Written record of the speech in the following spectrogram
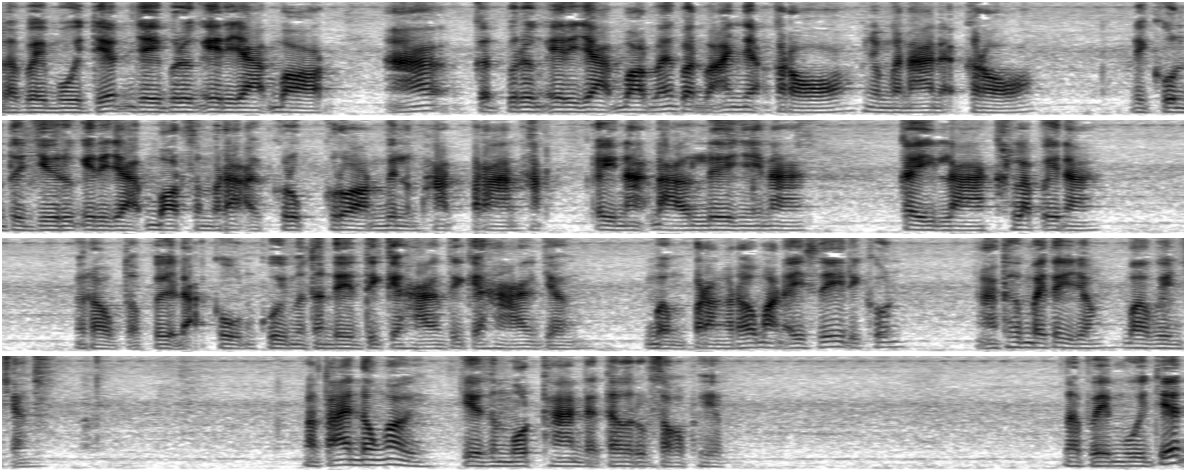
ដល់ពេលមួយទៀតនិយាយរឿងអេរិយាបត អើគិតរឿងអេរិយាបតមែនប៉ុន្តែអញអ្នកក្រខ្ញុំកណាអ្នកក្រនេះគុណទៅជារឿងអេរិយាបតសម្រាប់ឲ្យគ្រប់គ្រាន់មានលំហាត់ប្រានហាត់អីណាដើរលេងអីណាកីឡាក្លឹបអីណារោគទៅពេលដាក់កូនគួយមកទន្លេតិចកហាងតិចកហាងអញ្ចឹងបើមិនប្រាំងរោបានអីស៊ីទីគុណអាធ្វើមិនទៅអញ្ចឹងបើវិញអញ្ចឹងប៉ុន្តែដងហើយជាសមុទ្រឋានតទៅរូបសុខភាពដល់ពេលមួយទៀត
